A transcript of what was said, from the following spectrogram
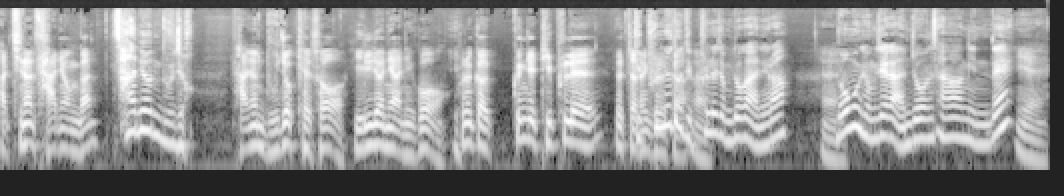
아, 지난 4년간? 4년 누적. 4년 누적해서 1년이 아니고 예. 그러니까 굉장히 디플레였잖아요. 디플레도 그러니까. 디플레 정도가 아니라 예. 너무 경제가 안 좋은 상황인데 예.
